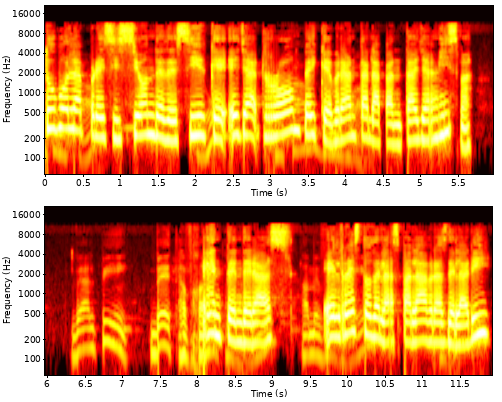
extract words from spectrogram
tuvo la precisión de decir que ella rompe y quebranta la pantalla misma. Entenderás el resto de las palabras del Ari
